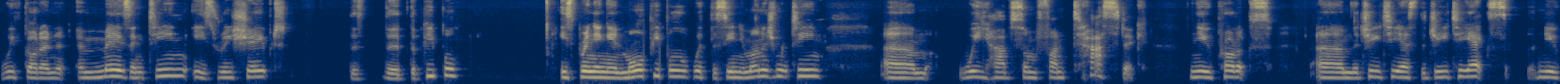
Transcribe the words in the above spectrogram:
we've got an amazing team. He's reshaped the, the, the people. He's bringing in more people with the senior management team. Um, we have some fantastic new products. Um, the GTS, the GTX, new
